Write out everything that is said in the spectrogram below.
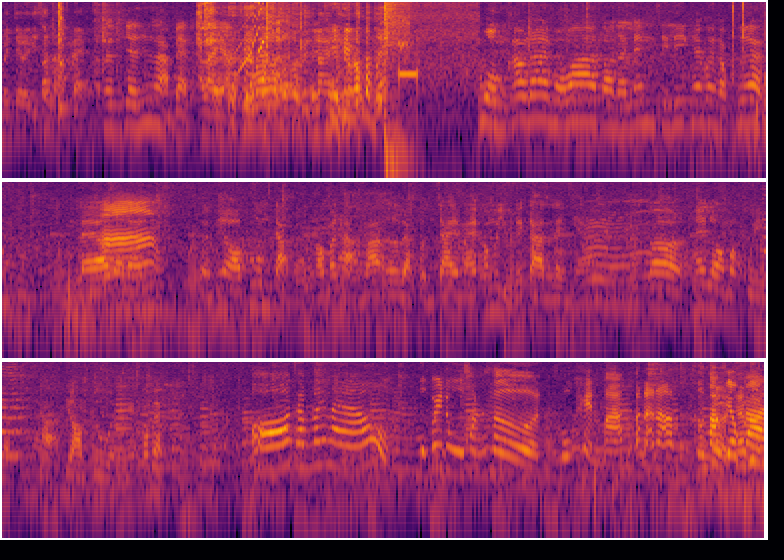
ไปเจอที่สนามแบดเจอเจอที่สนามแบดอะไรอะไม่ใช่ ผมเข้าได้เพราะว่าตอนนั้นเล่นซีรีส์แค่เพื่อนกับเพื่อน แล้วตอนนั้นเหมือนพี่ออฟพุ่มกับอะเขามาถามว่าเออแบบสนใจไหมเข้ามาอยู่ด้วยกันอะไรเงี้ย ก็ให้ลองมาคุยกับพี่ถาพี่ออฟดูอะไรเงี้ยก็แบบ อ๋อจำได้แล้ว มุกไปดูคอนเสิร์ต มุกเห็นมาร์คอันนั้นอะคือมาร์คเดียวกัน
